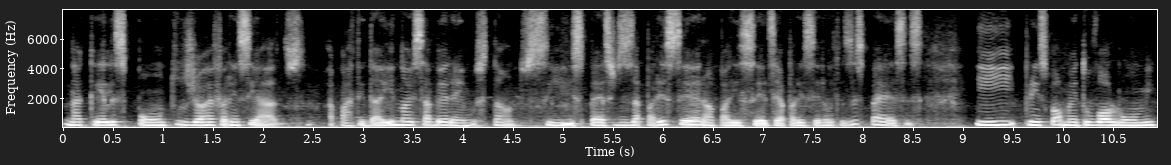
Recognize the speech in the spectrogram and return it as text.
naqueles pontos georreferenciados. A partir daí nós saberemos tanto se espécies desapareceram, apareceram, se apareceram outras espécies e principalmente o volume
